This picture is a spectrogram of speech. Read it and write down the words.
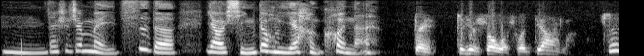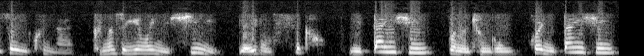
嗯，但是这每一次的要行动也很困难。对，这就是说我说第二了。之所以困难，可能是因为你心里有一种思考，你担心不能成功，或者你担心。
